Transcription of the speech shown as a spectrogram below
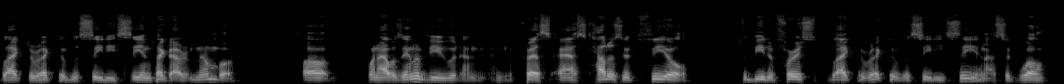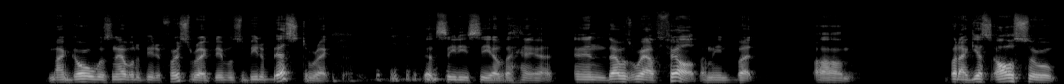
black director of the CDC. In fact, I remember uh, when I was interviewed and, and the press asked, How does it feel to be the first black director of the CDC? And I said, Well, my goal was never to be the first director, it was to be the best director that CDC ever had. And that was where I felt. I mean, but um, but I guess also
